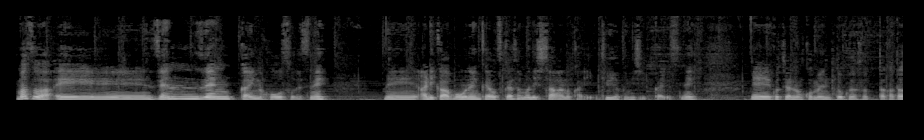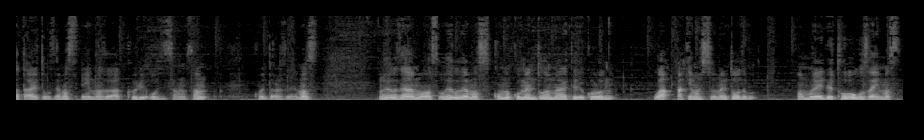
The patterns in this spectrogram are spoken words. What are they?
まずは、えー、前々回の放送ですね。えー、有川忘年会お疲れ様でした。あの回、921回ですね。えー、こちらのコメントくださった方々ありがとうございます。えー、まずは、くりおじさんさん、コメントありがとうございます。おはようございます。おはようございます。このコメントが生まれている頃には、明けましておめでとう、おめでとうございます。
